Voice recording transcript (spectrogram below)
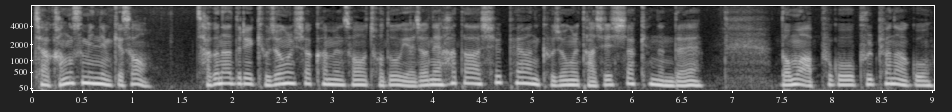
자, 강수민님께서 작은 아들이 교정을 시작하면서 저도 예전에 하다 실패한 교정을 다시 시작했는데 너무 아프고 불편하고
